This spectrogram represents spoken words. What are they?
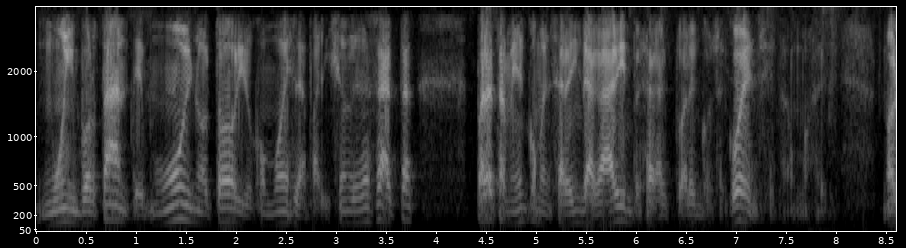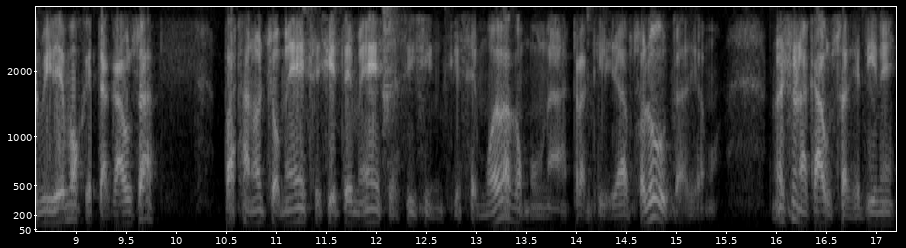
muy importante, muy notorio, como es la aparición de esas actas, para también comenzar a indagar y empezar a actuar en consecuencia. No olvidemos que esta causa pasan ocho meses, siete meses, así sin que se mueva como una tranquilidad absoluta, digamos. No es una causa que tiene,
